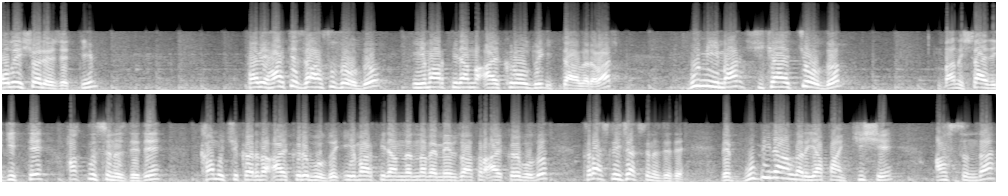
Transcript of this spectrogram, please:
Olayı şöyle özetleyeyim. Tabii herkes rahatsız oldu. İmar planına aykırı olduğu iddiaları var. Bu mimar şikayetçi oldu. Danıştay da gitti. Haklısınız dedi. Kamu çıkarına aykırı buldu. İmar planlarına ve mevzuatına aykırı buldu. Tıraşlayacaksınız dedi. Ve bu binaları yapan kişi aslında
